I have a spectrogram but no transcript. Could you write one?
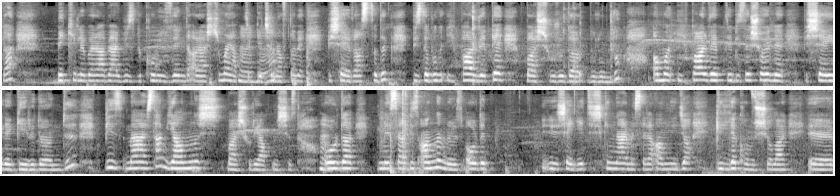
da. Bekir'le beraber biz bir konu üzerinde araştırma yaptık geçen hafta ve bir şeye rastladık. Biz de bunu ihbar web'e başvuruda bulunduk. Ama ihbar web'de bize şöyle bir şey de geri döndü. Biz meğersem yanlış başvuru yapmışız. Orada mesela biz anlamıyoruz. Orada e, şey yetişkinler mesela anlayacağı dilde konuşuyorlar. Ee,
